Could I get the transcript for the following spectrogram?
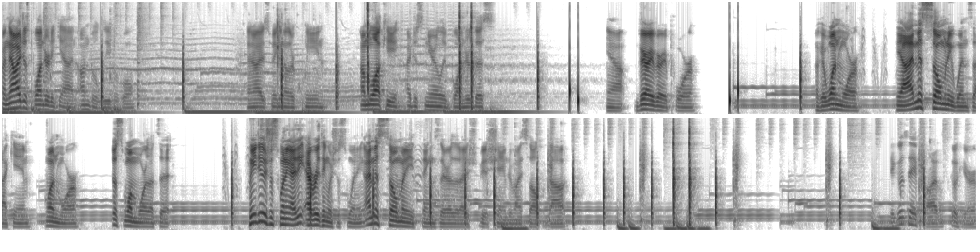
And now I just blundered again. Unbelievable. And I just make another queen. I'm lucky. I just nearly blundered this. Yeah, very, very poor. Okay, one more. Yeah, I missed so many wins that game. One more. Just one more, that's it. Queen 2 is just winning. I think everything was just winning. I missed so many things there that I should be ashamed of myself about. It goes A5. Let's go here.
